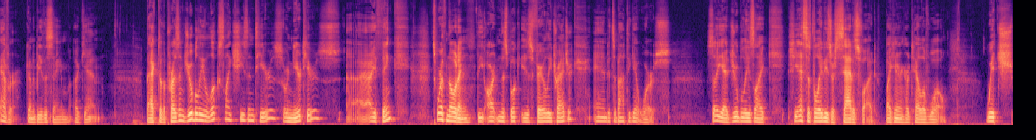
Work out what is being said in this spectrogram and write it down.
ever going to be the same again. Back to the present, Jubilee looks like she's in tears or near tears. I think it's worth noting the art in this book is fairly tragic and it's about to get worse. So yeah, Jubilee's like she asks if the ladies are satisfied by hearing her tale of woe, which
